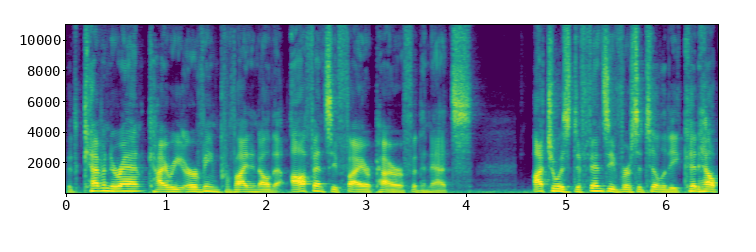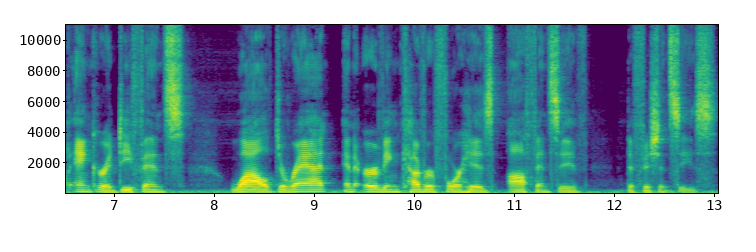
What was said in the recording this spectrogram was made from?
With Kevin Durant, Kyrie Irving providing all the offensive firepower for the Nets, Achiuwa's defensive versatility could help anchor a defense while Durant and Irving cover for his offensive deficiencies.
